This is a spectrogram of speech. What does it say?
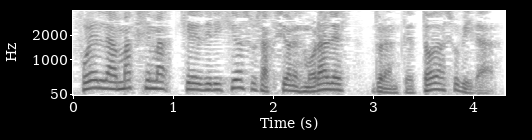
fue la máxima que dirigió sus acciones morales durante toda su vida.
